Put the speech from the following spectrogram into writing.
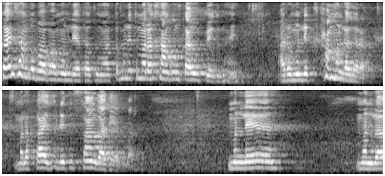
काय सांगू बाबा म्हणले आता तुम्हाला तर म्हणले तुम्हाला सांगून काय उपयोग नाही. अरे म्हणले थांब म्हणला जरा मला काय झाले तू सांग आधी एक बार म्हणले म्हणला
